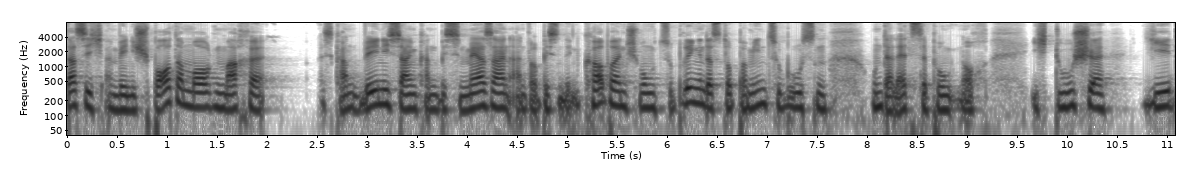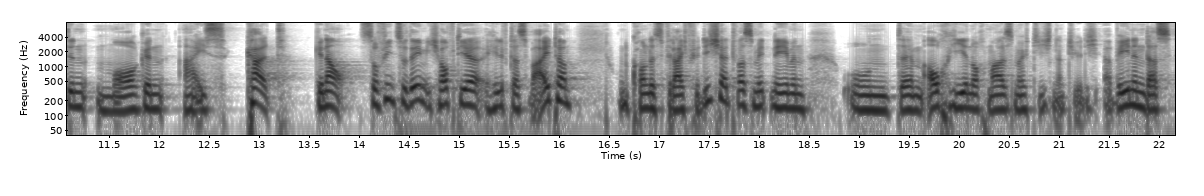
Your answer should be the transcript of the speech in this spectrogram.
dass ich ein wenig Sport am Morgen mache. Es kann wenig sein, kann ein bisschen mehr sein, einfach ein bisschen den Körper in Schwung zu bringen, das Dopamin zu boosten. Und der letzte Punkt noch, ich dusche jeden Morgen eiskalt. Genau, so viel zu dem. Ich hoffe, dir hilft das weiter und konntest vielleicht für dich etwas mitnehmen. Und ähm, auch hier nochmals möchte ich natürlich erwähnen, dass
